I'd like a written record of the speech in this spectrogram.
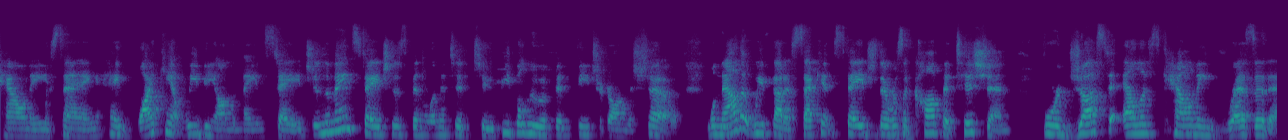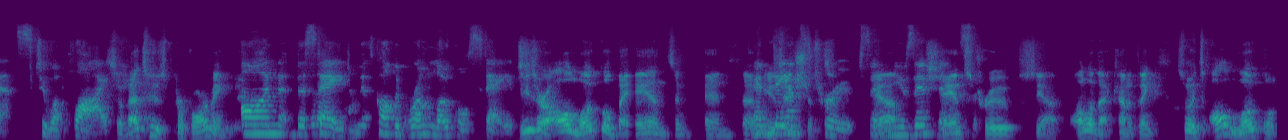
County saying, hey, why can't we be on the main stage? And the main stage has been limited to people who have been featured on the show. Well, now that we've got a second stage, there was a competition for just Ellis County residents to apply So that's who's performing. on the stage. And it's called the Grown Local Stage. These are all local bands and and, uh, and musicians, dance troops and Yeah, musicians. dance troops, yeah, all of that kind of thing. So it's all local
